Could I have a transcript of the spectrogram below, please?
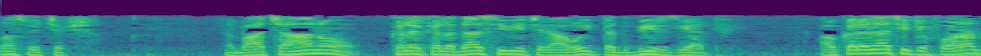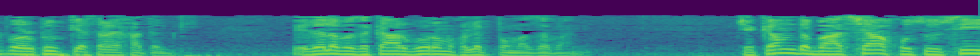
بس وی چپ شه د بادشاہانو کله کله داسي وی چې هغه تدبیر زیات وي او کله داسي چې فورن پر ټوب کې سړی ختم کی ایدله به زکار ګورم خلک په مزه باندې چې کم د بادشاہ خصوصي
